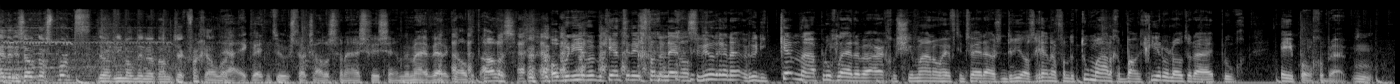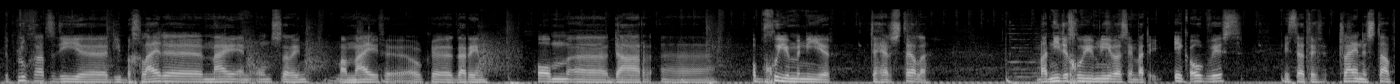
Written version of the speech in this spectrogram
En er is ook nog sport door niemand minder dan Jack van Gelder. Ja, ik weet natuurlijk straks alles van ijsvissen. En bij mij werkt altijd alles. Op manier van bekentenis van de Nederlandse wielrenner. Rudy Kemna, ploegleider bij Argo Shimano... heeft in 2003 als renner van de toenmalige Bank Giro Loterij ploeg EPO gebruikt. De ploegarts die, eh, die begeleiden mij en ons daarin, maar mij eh, ook eh, daarin... om eh, daar eh, op een goede manier te herstellen. Wat niet de goede manier was en wat ik, ook wist... is dat de kleine stap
